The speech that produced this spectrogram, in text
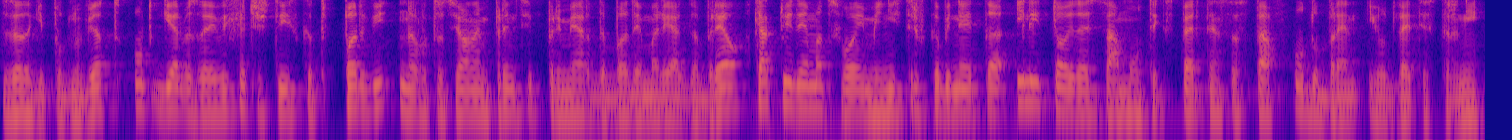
За да ги подновят, от ГЕРБ заявиха, че ще искат първи на ротационен принцип премьер да бъде Мария Габриел, както и да имат свои министри в кабинета или той да е само от експертен състав, одобрен и от двете страни.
